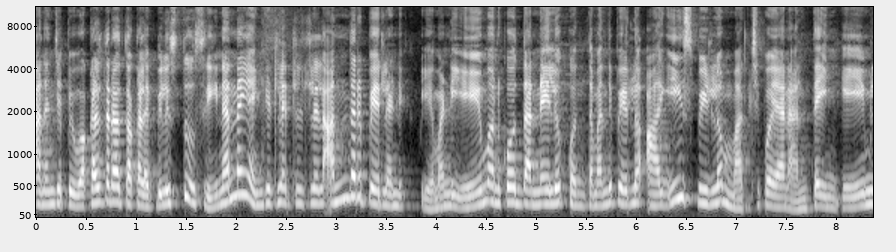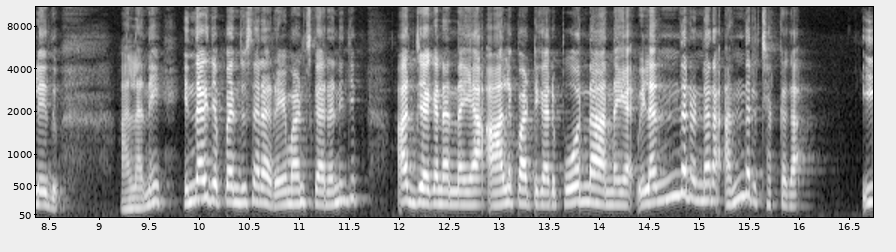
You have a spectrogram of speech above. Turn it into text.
అని చెప్పి ఒకళ్ళ తర్వాత ఒకళ్ళ పిలుస్తూ శ్రీనన్నయ్య ఇంకిట్ల ఇట్ల అందరి పేర్లండి. ఏమండి ఏమనుకోవద్దు అన్నయ్యలు కొంతమంది పేర్లు ఆ ఈ స్పీడ్లో మర్చిపోయాను అంతే ఇంకేం లేదు. అలానే ఇందాక చెప్పాను చూసారా రేమాండ్స్ గారు అని చెప్పి ఆ జగన్ అన్నయ్య ఆలపాటి గారు పూర్ణ అన్నయ్య వీళ్ళందరూ ఉన్నారు? అందరూ చక్కగా. ఈ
